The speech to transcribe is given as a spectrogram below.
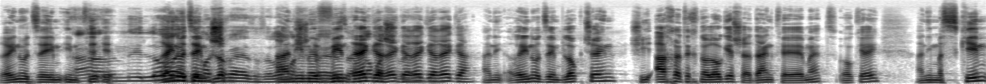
ראינו את זה עם... עם- אני לא את הייתי משווה את זה, זה לא אני משווה, מבין, זה רגע, רגע, את רגע. רגע, אני- ראינו את זה עם בלוקצ'יין, שהיא אחלה טכנולוגיה שעדיין קיימת, אוקיי? אני מסכים,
